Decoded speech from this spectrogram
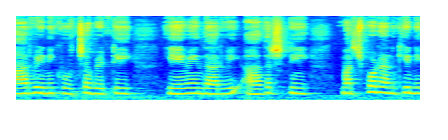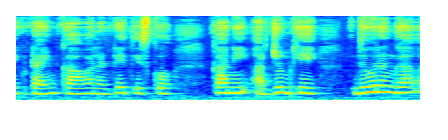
ఆర్వీని కూర్చోబెట్టి ఏమైంది ఆర్వి? ఆదర్శ్ని మర్చిపోవడానికి నీకు టైం కావాలంటే తీసుకో. కానీ అర్జున్కి దూరంగా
